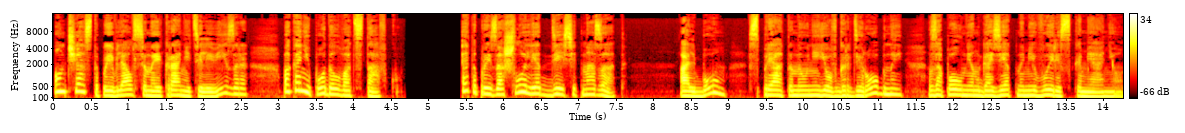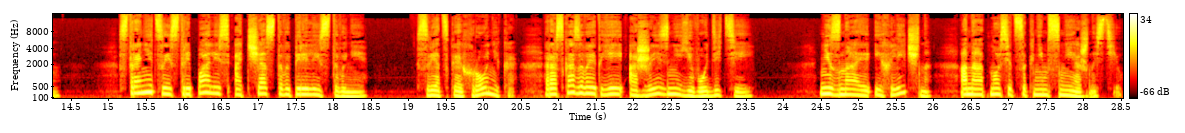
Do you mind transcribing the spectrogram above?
Он часто появлялся на экране телевизора, пока не подал в отставку. Это произошло лет десять назад. Альбом, спрятанный у нее в гардеробной, заполнен газетными вырезками о нем. Страницы истрепались от частого перелистывания. Светская хроника рассказывает ей о жизни его детей. Не зная их лично, она относится к ним с нежностью,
